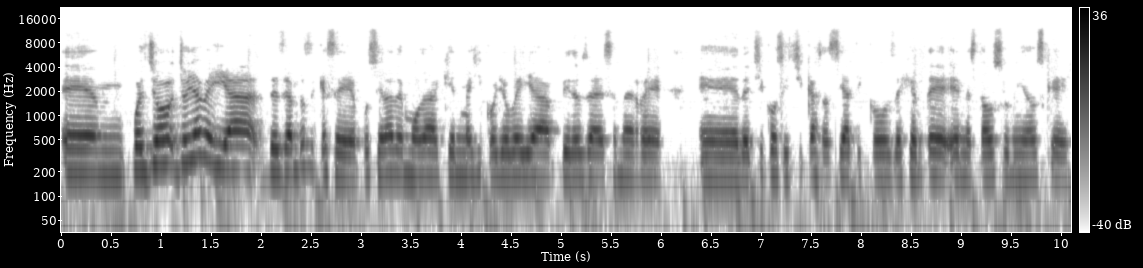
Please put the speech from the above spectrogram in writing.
Em, pues yo, yo ya veía, desde antes de que se pusiera de moda aquí en México, yo veía videos de ASMR eh, de chicos y chicas asiáticos, de gente en Estados Unidos que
